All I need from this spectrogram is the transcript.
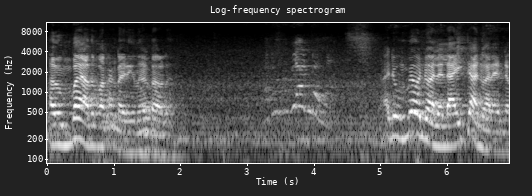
അത് പിടിക്കാൻ അത് പറഞ്ഞിട്ടുണ്ടായിരിക്കുന്നത് കേട്ടോ അവൾ. അതിന്റെ മുമ്പേ ഒന്നും അല്ല ലൈറ്റ് ആണ് വരാൻ എന്റെ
